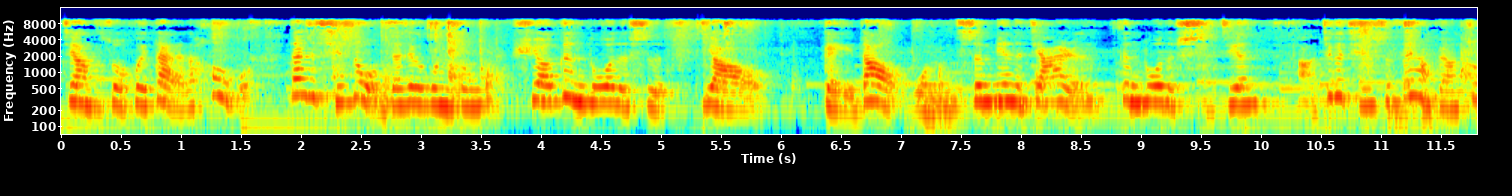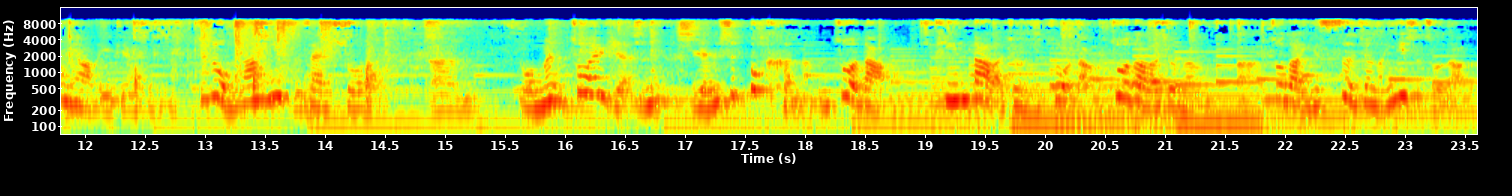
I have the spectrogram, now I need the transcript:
这样子做会带来的后果。但是其实我们在这个过程中，需要更多的是要给到我们身边的家人更多的时间啊，这个其实是非常非常重要的一件事情。就是我们刚刚一直在说，嗯。我们作为人，人是不可能做到听到了就能做到，做到了就能呃做到一次就能一直做到的。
